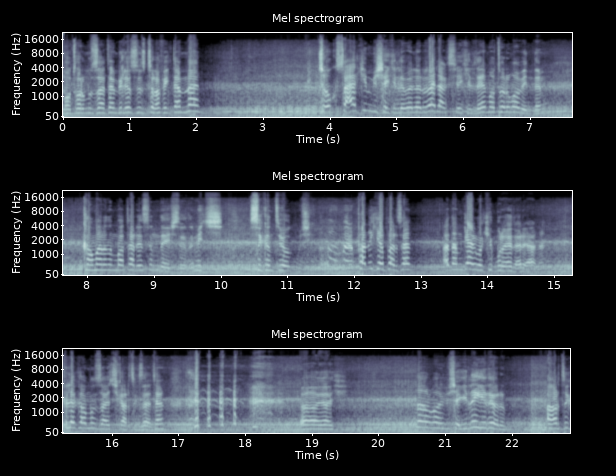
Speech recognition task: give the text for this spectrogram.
Motorumuz zaten biliyorsunuz trafikten ben çok sakin bir şekilde böyle relax şekilde motoruma bindim. Kameranın bataryasını değiştirdim. Hiç sıkıntı yokmuş. Böyle panik yaparsan adam gel bakayım buraya der yani. Plakamız da açık zaten. ay ay. Normal bir şekilde gidiyorum. Artık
